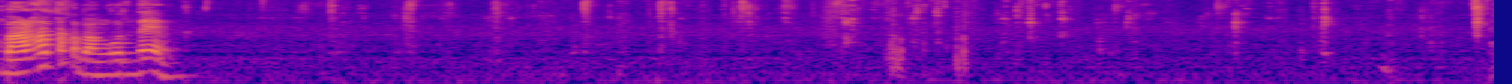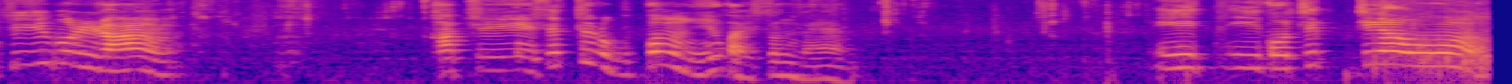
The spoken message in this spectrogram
말하다가 만 건데 치즈볼이랑 같이 세트로 묶어놓은 이유가 있었네. 이 이거 찌, 찌아오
